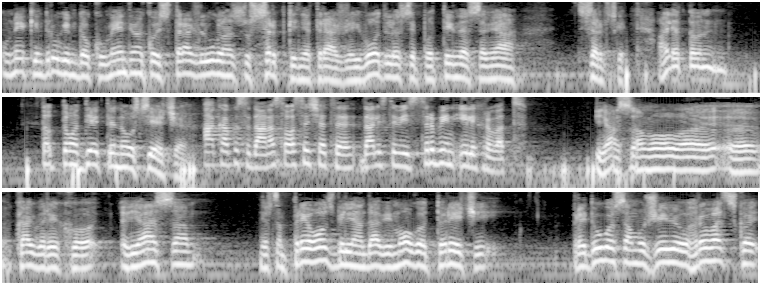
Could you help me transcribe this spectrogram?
u nekim drugim dokumentima koji su tražili, uglavnom su Srpkinje tražili i vodilo se pod tim da sam ja srpske. Ali ja to to, to dijete ne osjeća. A kako se danas osjećate? Da li ste vi Srbin ili Hrvat? Ja sam, ovaj, e, kako bi rekao, ja sam, jer sam preozbiljan da bi mogao to reći, predugo sam uživio u Hrvatskoj,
